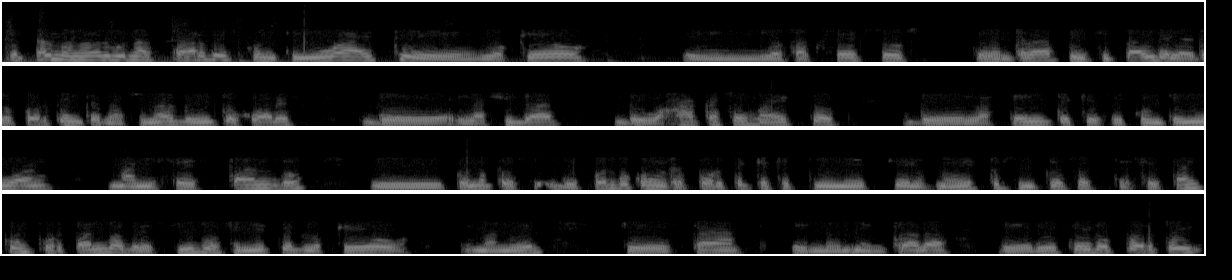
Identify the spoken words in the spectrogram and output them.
¿Qué tal, Manuel? Buenas tardes. Continúa este bloqueo en los accesos de la entrada principal del Aeropuerto Internacional Benito Juárez de la ciudad de Oaxaca, son maestros de la gente que se continúan manifestando y bueno, pues de acuerdo con el reporte que se tiene, es que los maestros incluso se están comportando agresivos en este bloqueo, Emanuel, que está en la entrada de, este aeropuerto y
